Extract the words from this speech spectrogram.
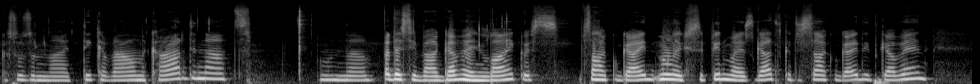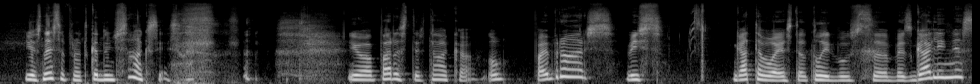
kas uzrunāja tika vēlna kārdināts, un uh, patiesībā gavēņa laiku es sāku gaidīt, man liekas, tas ir pirmais gads, kad es sāku gaidīt gavēni, jo es nesaprotu, kad viņš sāksies. Jo parasti ir tā, ka nu, februāris viss. Gatavojies, tev tūlīt būs eh, bez gaļiņas,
